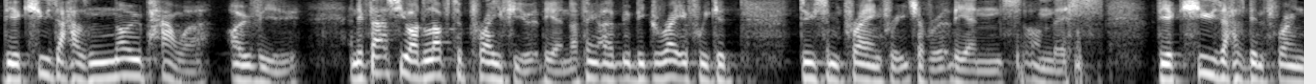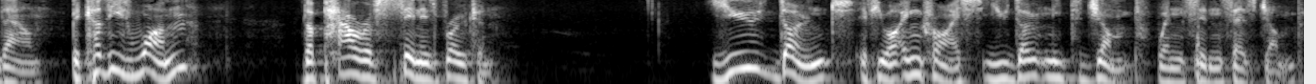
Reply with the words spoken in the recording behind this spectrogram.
The accuser has no power over you. And if that's you, I'd love to pray for you at the end. I think it'd be great if we could do some praying for each other at the end on this. The accuser has been thrown down. Because he's won, the power of sin is broken. You don't, if you are in Christ, you don't need to jump when sin says jump.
